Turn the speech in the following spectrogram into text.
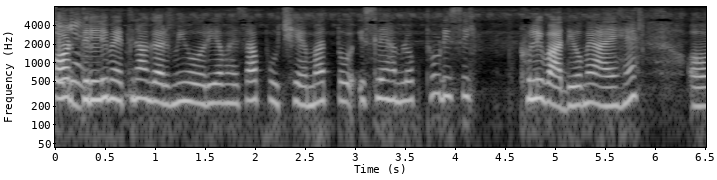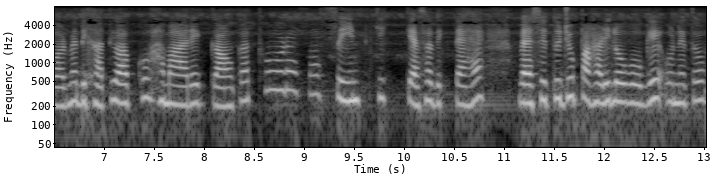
और दिल्ली में इतना गर्मी हो रही है, भाई साहब, पूछिए मत। तो इसलिए हम लोग थोड़ी सी खुली वादियों में आए हैं। और मैं दिखाती हूँ आपको हमारे गाँव का थोड़ा सा सीन कि कैसा दिखता है। वैसे तो जो पहाड़ी लोग होंगे, उन्हें तो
